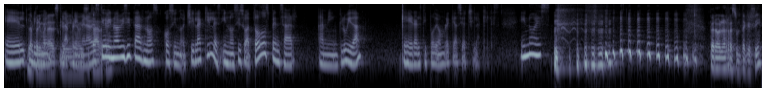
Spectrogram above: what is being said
él la primera vez que, la vino, primera a vez que vino a visitarnos cocinó chilaquiles y nos hizo a todos pensar, a mí incluida, que era el tipo de hombre que hacía chilaquiles. Y no es. Pero ahora resulta que sí.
